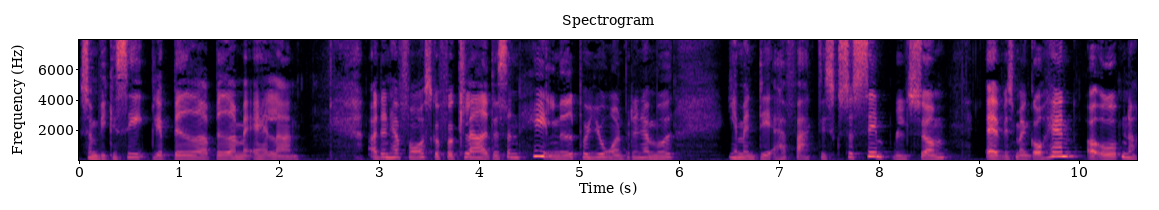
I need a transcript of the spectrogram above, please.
som vi kan se bliver bedre og bedre med alderen? Og den her forsker forklarede det sådan helt nede på jorden på den her måde. Jamen, det er faktisk så simpelt som, at hvis man går hen og åbner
